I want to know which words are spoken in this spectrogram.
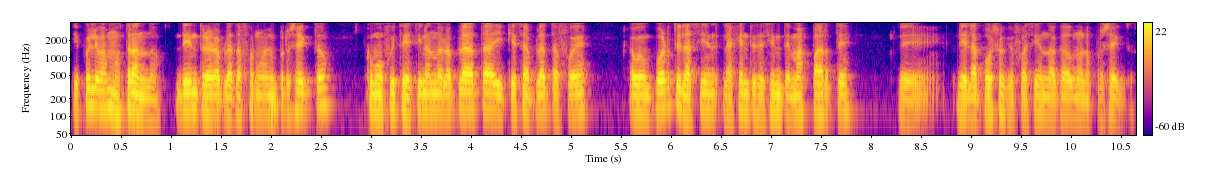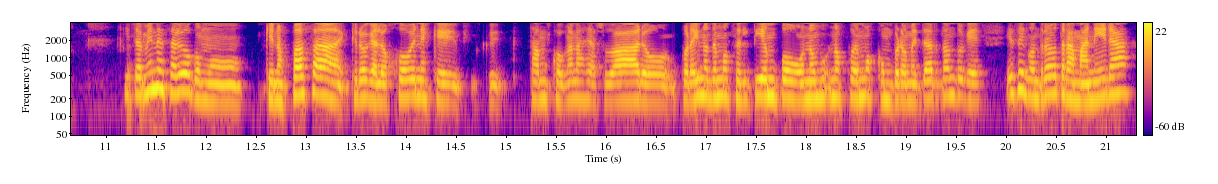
Después le vas mostrando dentro de la plataforma del proyecto cómo fuiste destinando la plata y que esa plata fue a buen puerto y la, gente se siente más parte de- del apoyo que fue haciendo a cada uno de los proyectos. Y también es algo como que nos pasa, creo que a los jóvenes que, que estamos con ganas de ayudar o por ahí no tenemos el tiempo o no nos podemos comprometer tanto que es encontrar otra manera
